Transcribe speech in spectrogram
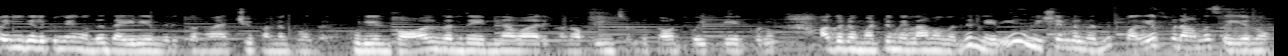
பெண்களுக்குமே வந்து தைரியம் இருக்கணும். அச்சீவ் பண்ணக்கூடிய கால் வந்து என்னவா இருக்கணும் அப்படின்னு சொல்லிட்டு தாட் போயிட்டே இருக்கணும். அதோட மட்டும் இல்லாமல் வந்து நிறைய விஷயங்கள் வந்து பயப்படாமல் செய்யணும்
